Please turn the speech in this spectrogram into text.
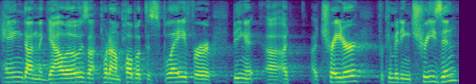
hanged on the gallows, uh, put on public display for being a, a, a traitor, for committing treason.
